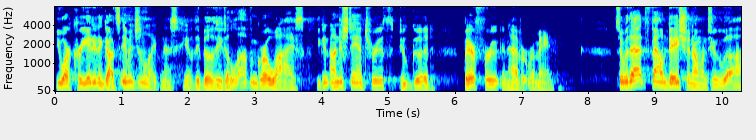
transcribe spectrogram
You are created in God's image and likeness. You have the ability to love and grow wise. You can understand truth, do good, bear fruit, and have it remain. So, with that foundation, I want to uh,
